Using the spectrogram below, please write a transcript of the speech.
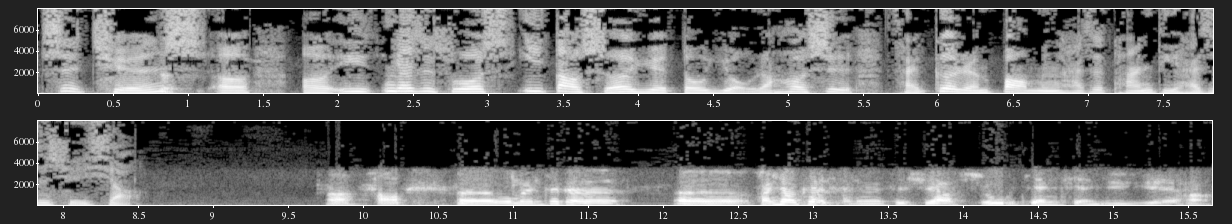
是全呃呃一应该是说一到十二月都有，然后是采个人报名还是团体还是学校？啊，好，呃，我们这个。呃，环校课程呢是需要十五天前预约哈。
